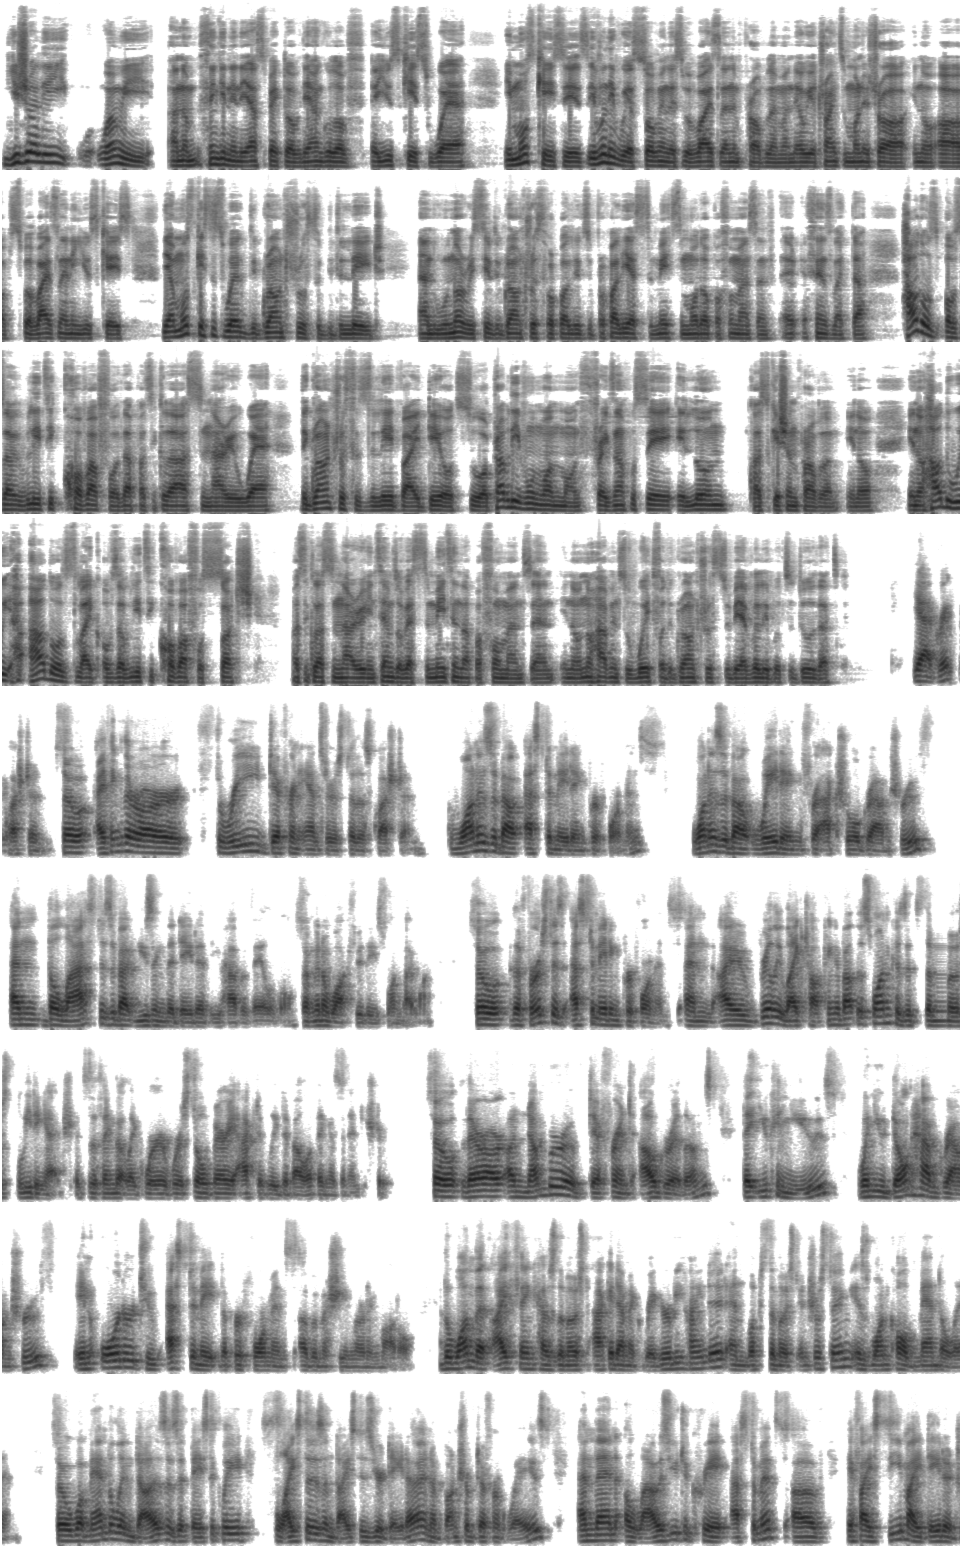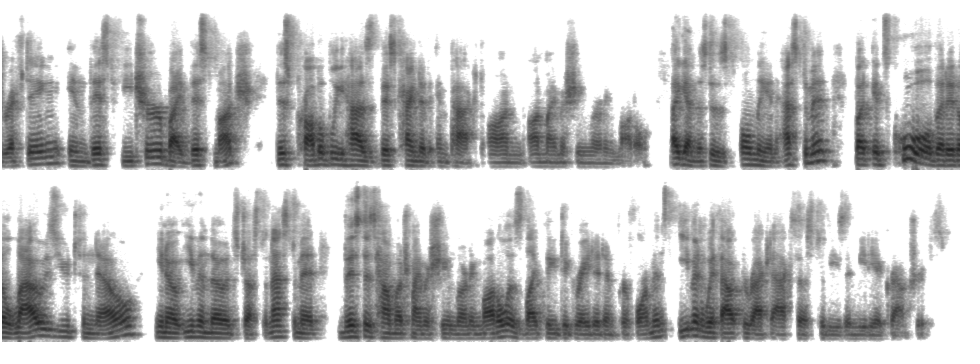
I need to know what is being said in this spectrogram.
usually when we and I'm thinking in the aspect of the angle of a use case where in most cases, even if we are solving a supervised learning problem and then we are trying to monitor our, you know, our supervised learning use case, there are most cases where the ground truth will be delayed and will not receive the ground truth properly to properly estimate the model performance and uh, things like that. How does observability cover for that particular scenario where the ground truth is delayed by a day or two, or probably even one month? For example, say a loan classification problem. You know, you know, how do we? How does like observability cover for such particular scenario in terms of estimating that performance and you know not having to wait for the ground truth to be available to do that? Yeah great question. So i think there are three different answers to this question. One is about estimating performance. One is about waiting for actual ground truth. And the last is about using the data that you have available. So i'm going to walk through these one by one. So the first is estimating performance. And I really like talking about this one because it's the most bleeding edge. It's the thing that like we're we're still very actively developing as an industry. So there are a number of different algorithms that you can use when you don't have ground truth in order to estimate the performance of a machine learning model. The one that I think has the most academic rigor behind it and looks the most interesting is one called Mandoline. So what Mandoline does is it basically slices and dices your data in a bunch of different ways and then allows you to create estimates of if I see my data drifting in this feature by this much, this probably has this kind of impact on on my machine learning model. Again this is only an estimate but it's cool that it allows you to know you know even though it's just an estimate this is how much my machine learning model is likely degraded in performance even without direct access to these immediate ground truths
